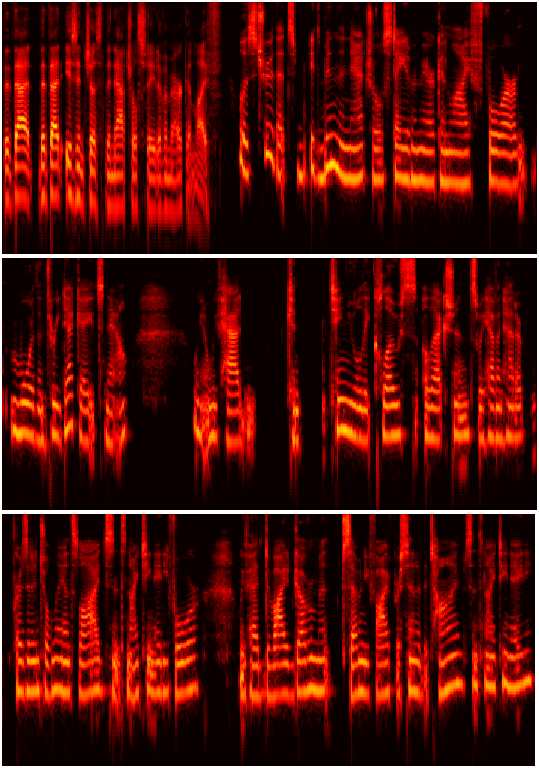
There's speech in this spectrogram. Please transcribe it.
that that, that, that isn't just the natural state of American life. Well, it's true that's it's been the natural state of American life for more than three decades now you know, we've had continually close elections. We haven't had a presidential landslide since 1984. We've had divided government 75% of the time since 1980.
